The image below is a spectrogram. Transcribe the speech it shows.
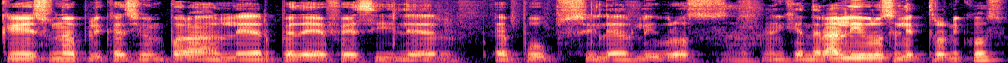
que es una aplicación para leer PDFs y leer EPUBs y leer libros, en general libros electrónicos.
